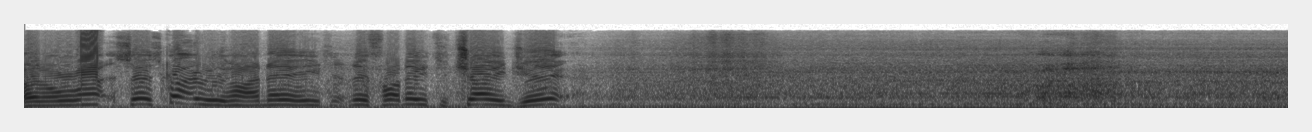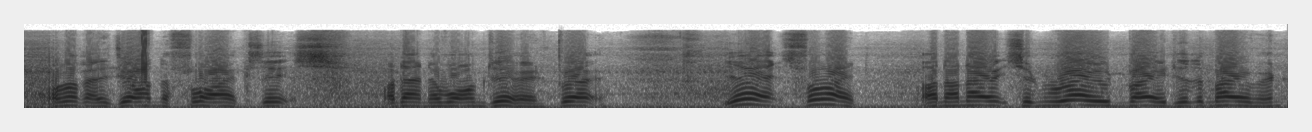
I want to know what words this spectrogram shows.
and all that. So it's got everything I need and if I need to change it I'm not going to do on the fly because it's I don't know what I'm doing but yeah it's fine. And I know it's in road mode at the moment.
